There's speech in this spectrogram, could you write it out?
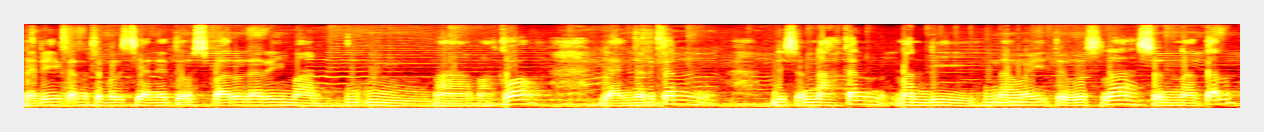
Jadi kan kebersihan itu separuh dari iman. Nah, maka dianjurkan disunahkan mandi. Nawaitu ghusla sunnatan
